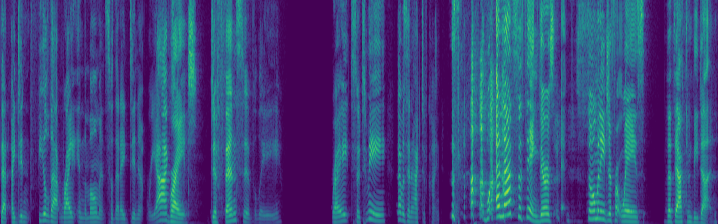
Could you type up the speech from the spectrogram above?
that I didn't feel that right in the moment so that I didn't react Right. defensively. Right. So to me, that was an act of kindness. well, and that's the thing. There's so many different ways that that can be done,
